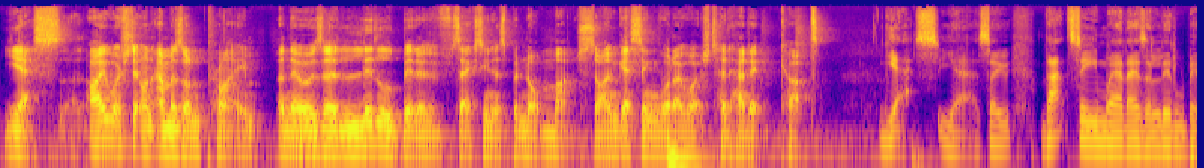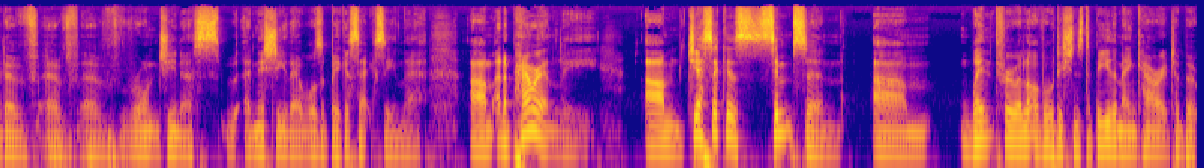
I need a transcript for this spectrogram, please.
Yes, I watched it on Amazon Prime, and there was a little bit of sexiness, but not much. So I'm guessing what I watched had had it cut. Yes, yeah. So that scene where there's a little bit of of, of raunchiness, initially there was a bigger sex scene there, um, and apparently, um, Jessica Simpson um, went through a lot of auditions to be the main character, but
